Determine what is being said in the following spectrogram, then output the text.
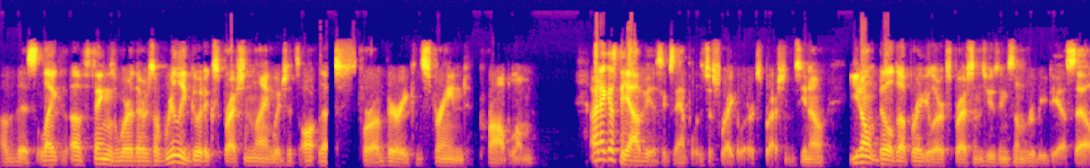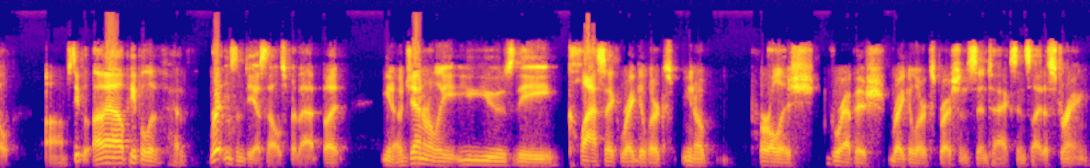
of this, like of things where there's a really good expression language that's all, that's for a very constrained problem. I mean, I guess the obvious example is just regular expressions. You know, you don't build up regular expressions using some Ruby DSL. Um, well, people have, have written some DSLs for that, but you know, generally you use the classic regular, you know, Perlish, grepish regular expression syntax inside a string.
